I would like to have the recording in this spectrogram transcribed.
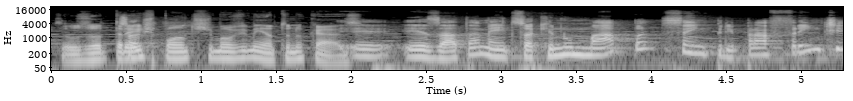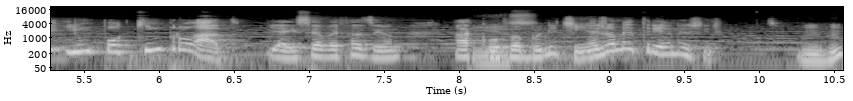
Você usou três que... pontos de movimento no caso. É, exatamente. Só que no mapa, sempre para frente e um pouquinho pro lado. E aí você vai fazendo a curva Isso. bonitinha. É geometria, né, gente? Uhum.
